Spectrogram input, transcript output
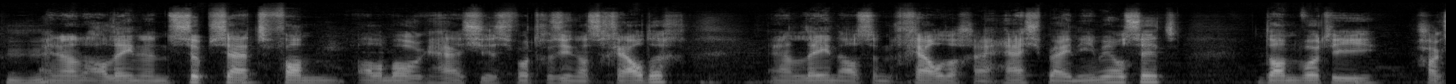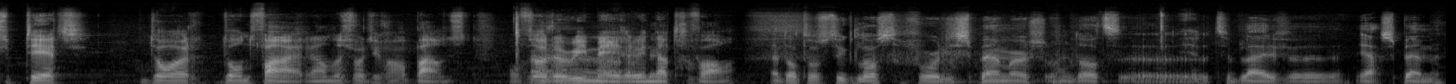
Mhm. En dan alleen een subset van alle mogelijke hashes wordt gezien als geldig. En alleen als een geldige hash bij een e-mail zit, dan wordt die geaccepteerd door de ontvanger. En anders wordt hij gewoon gebounced. Of door de Ah, remailer in dat geval. En dat was natuurlijk lastig voor die spammers om dat eh, te blijven ja, spammen.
